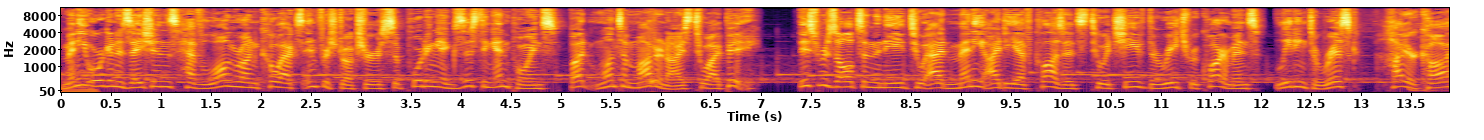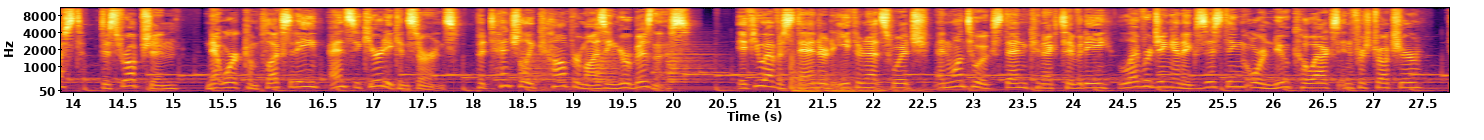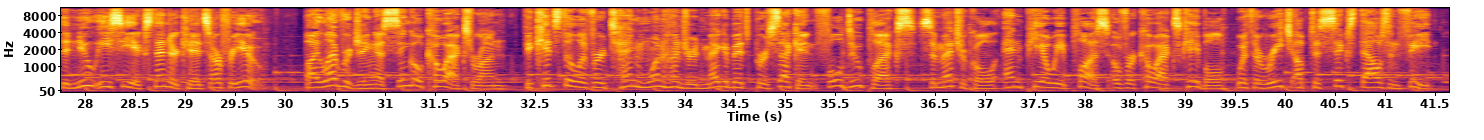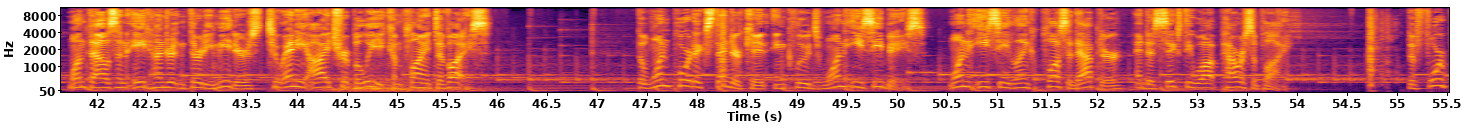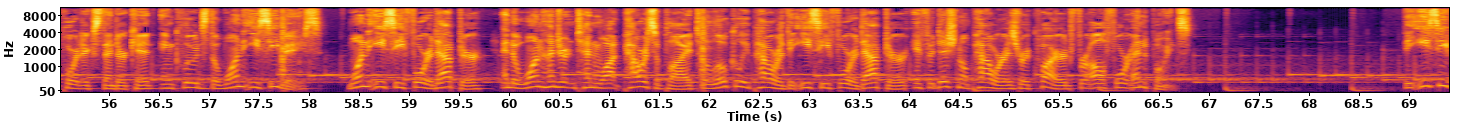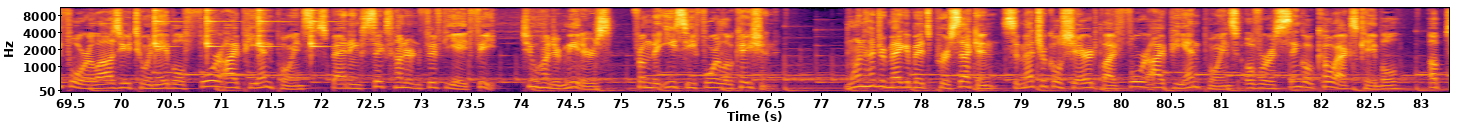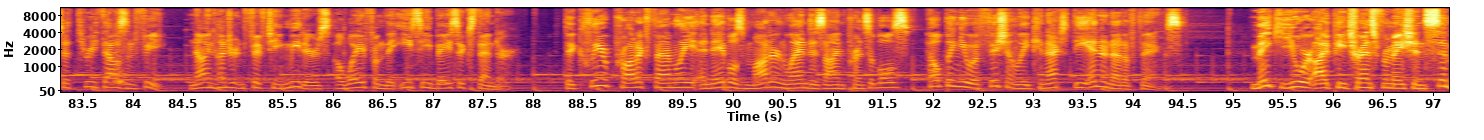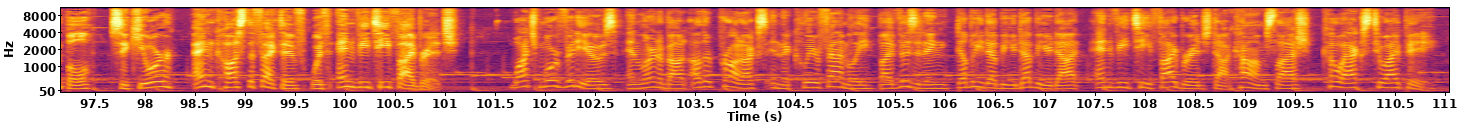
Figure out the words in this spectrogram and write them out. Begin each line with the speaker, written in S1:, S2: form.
S1: Many organizations have long run coax infrastructure supporting existing endpoints but want to modernize to IP. This results in the need to add many IDF closets to achieve the reach requirements, leading to risk, higher cost, disruption, network complexity, and security concerns, potentially compromising your business. If you have a standard Ethernet switch and want to extend connectivity leveraging an existing or new coax infrastructure, the new EC extender kits are for you. By leveraging a single coax run, the kits deliver 10 100 megabits per second full duplex, symmetrical, and PoE Plus over coax cable with a reach up to 6,000 feet 1,830 meters to any IEEE compliant device. The one port extender kit includes one EC base, one EC Link Plus adapter, and a 60 watt power supply. The 4 port extender kit includes the one EC base, one EC4 adapter, and a 110 watt power supply to locally power the EC4 adapter if additional power is required for all four endpoints. The EC4 allows you to enable four IP endpoints spanning 658 feet, 200 meters, from the EC4 location. 100 megabits per second, symmetrical shared by four IP endpoints over a single coax cable up to 3,000 feet, 915 meters away from the EC base extender. The CLEER product family enables modern LAN design principles, helping you efficiently connect the Internet of Things. Make your IP transformation simple, secure, and cost-effective with NVT PhyBridge. Watch more videos and learn about other products in the CLEER family by visiting www.nvtphybridge.com slash coax2ip.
